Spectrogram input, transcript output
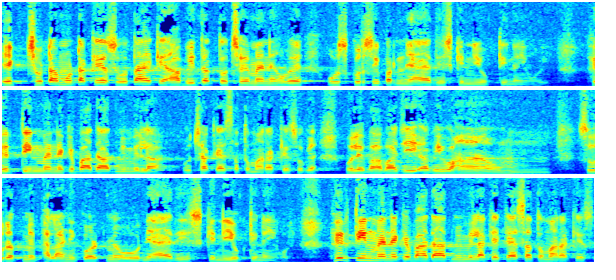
एक छोटा मोटा केस होता है कि अभी तक तो छह महीने हुए, उस कुर्सी पर न्यायाधीश की नियुक्ति नहीं हुई। फिर तीन महीने के बाद आदमी मिला, पूछा, कैसा तुम्हारा केस हो गया? बोले बाबा जी अभी वहाँ सूरत में, फलानी कोर्ट में वो न्यायाधीश की नियुक्ति नहीं हुई। फिर तीन महीने के बाद आदमी मिला कि, कैसा तुम्हारा केस?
